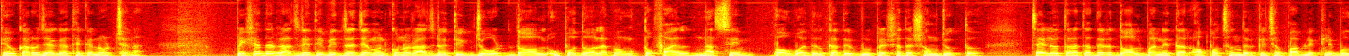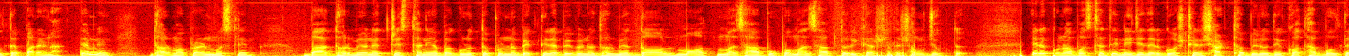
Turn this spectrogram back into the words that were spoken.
কেউ কারও জায়গা থেকে নড়ছে না। পেশাদার রাজনীতিবিদরা যেমন কোনো রাজনৈতিক জোট, দল, উপদল এবং তোফায়েল নাসিম বা ওবায়দুল কাদের গ্রুপের সাথে সংযুক্ত চাইলেও তারা তাদের দল বা নেতার অপছন্দের কিছু পাবলিকলি বলতে পারে না। তেমনি ধর্মপ্রাণ মুসলিম বা ধর্মীয় নেতৃস্থানীয় বা গুরুত্বপূর্ণ ব্যক্তিরা বিভিন্ন ধর্মীয় দল, মত মাঝহাব উপমাঝহাব তরিকার সাথে সংযুক্ত। এরা কোনো অবস্থাতেই নিজেদের গোষ্ঠীর স্বার্থ বিরোধী কথা বলতে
